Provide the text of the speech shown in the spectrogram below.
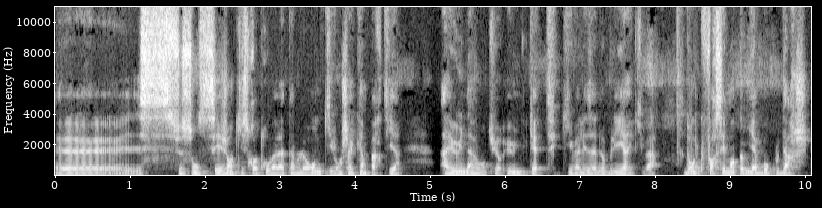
Euh, ce sont ces gens qui se retrouvent à la table ronde qui vont chacun partir à une aventure, une quête qui va les anoblir et qui va. Donc forcément, comme il y a beaucoup d'arches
